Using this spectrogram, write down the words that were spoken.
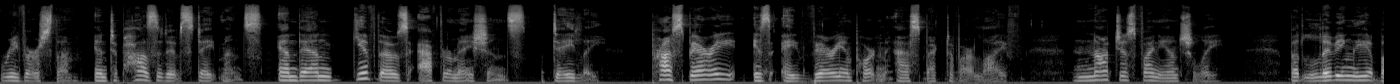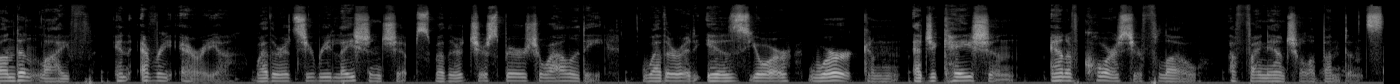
reverse them into positive statements, and then give those affirmations daily. Prosperity is a very important aspect of our life, not just financially, but living the abundant life in every area, whether it's your relationships, whether it's your spirituality, whether it is your work and education, and of course your flow of financial abundance.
